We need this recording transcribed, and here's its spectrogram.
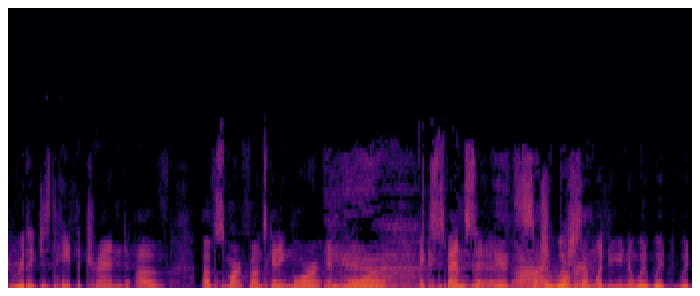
I really just hate the trend of of smartphones getting more and more expensive. Expensive. It's Uh, such I a wish bummer. someone you know would would would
